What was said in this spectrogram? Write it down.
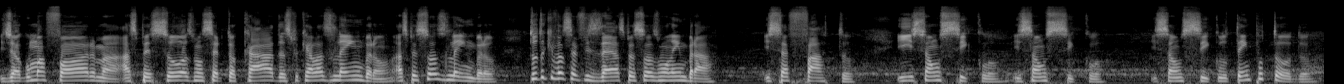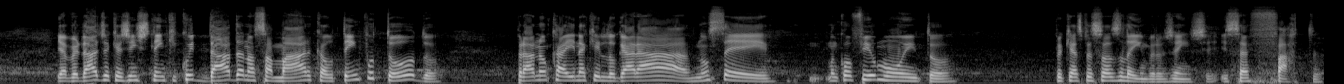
E de alguma forma as pessoas vão ser tocadas porque elas lembram. As pessoas lembram. Tudo que você fizer, as pessoas vão lembrar. Isso é fato. E isso é um ciclo. Isso é um ciclo. Isso é um ciclo o tempo todo. E a verdade é que a gente tem que cuidar da nossa marca o tempo todo para não cair naquele lugar, ah, não sei, não confio muito. Porque as pessoas lembram, gente, isso é fato.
